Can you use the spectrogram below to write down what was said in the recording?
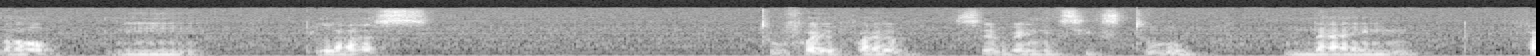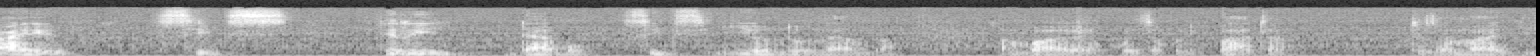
no ni plus 255 762 9 5 6 3 6. Hiyo ndio namba ambayo ya kuweza kunipata mtazamaji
